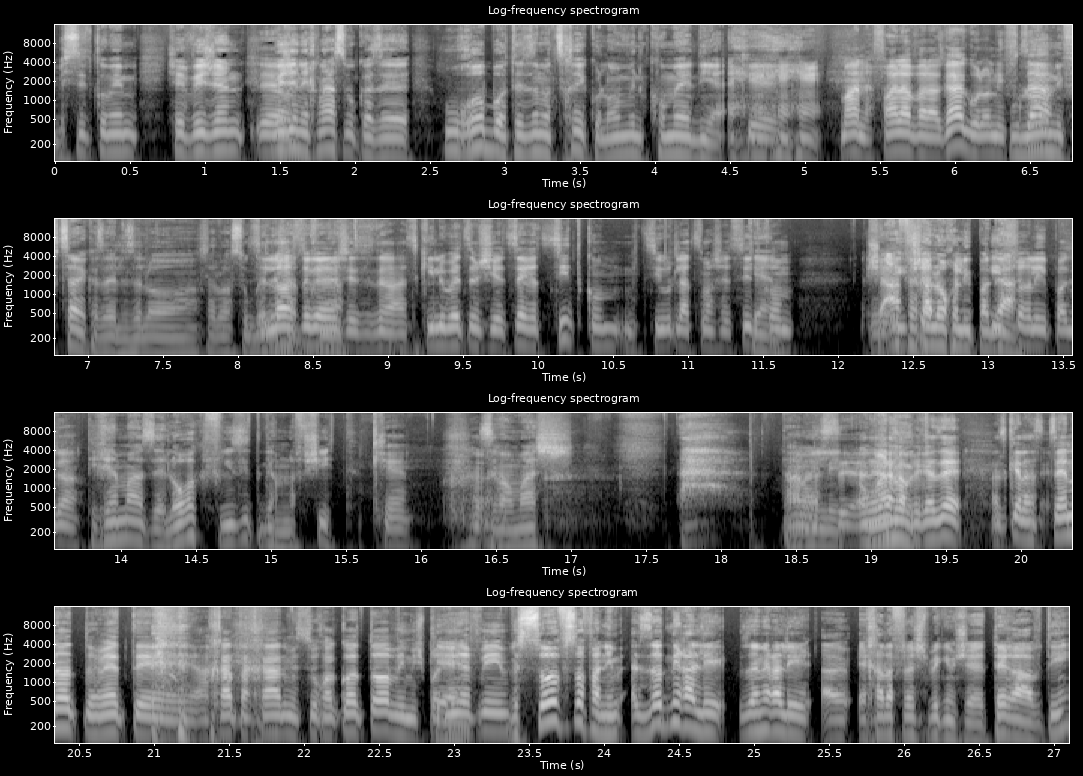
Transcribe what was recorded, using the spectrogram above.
בסיטקומים, שוויז'ן נכנס, הוא כזה, הוא רובוט, איזה מצחיק, הוא לא מבין קומדיה. כן. מה, נפל עליו על הגג, הוא לא הוא נפצע? לא נפצע כזה, זה לא זה לא הסוג זה הזה לא של הסוג הזה התוכניות. של סדרה, אז כאילו בעצם שהיא יוצרת סיטקום, מציאות לעצמה של סיטקום. אה, שאף אי אחד לא יכול אי להיפגע. אפשר להיפגע, תראה מה, זה לא רק פיזית, גם נפשית. כן. זה ממש... תאמין לי, אומר לך, אומנות. בגלל זה, אז כן, הסצנות באמת אה, אחת-אחת משוחקות טוב, עם משפטים כן. יפים. וסוף סוף, זאת נראה לי, זה נראה לי אה, אחד הפלשבקים שיותר אהבתי,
